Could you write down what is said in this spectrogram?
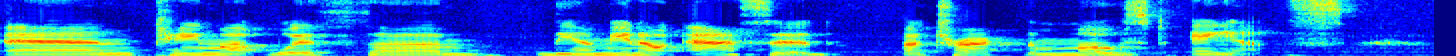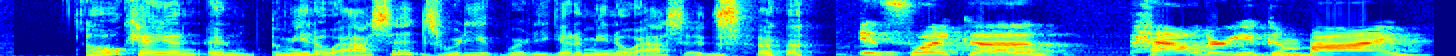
and came up with um, the amino acid attract the most ants. Okay, and, and amino acids? Where do you where do you get amino acids? it's like a powder you can buy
